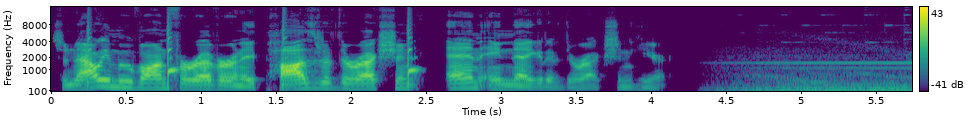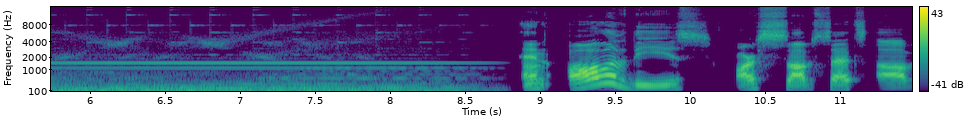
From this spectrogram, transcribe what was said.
So now we move on forever in a positive direction and a negative direction here. And all of these are subsets of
